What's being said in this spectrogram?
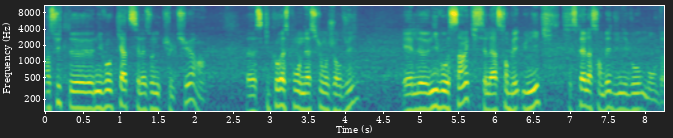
Ensuite, le niveau 4, c'est la zone culture, euh, ce qui correspond aux nations aujourd'hui. Et le niveau 5, c'est l'assemblée unique, qui serait l'assemblée du niveau monde.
